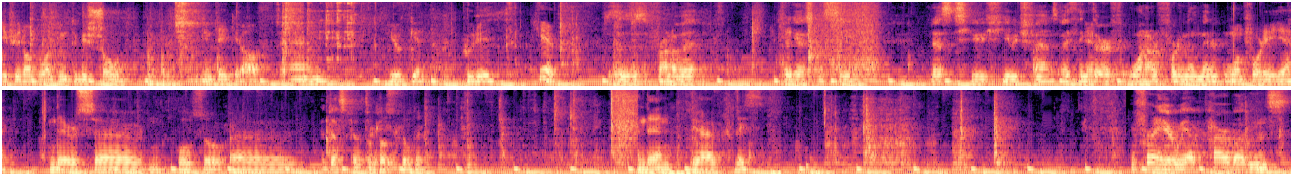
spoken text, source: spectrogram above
If you don't want them to be shown, you can take it off and you can put it here. So this is the front of it. You guys can see. It has two huge fans. I think Yeah. they're 140 millimeter. 140, yeah. There's uh, also uh, A dust filter a dust here. filter. And then you have this. In front here we have power buttons.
